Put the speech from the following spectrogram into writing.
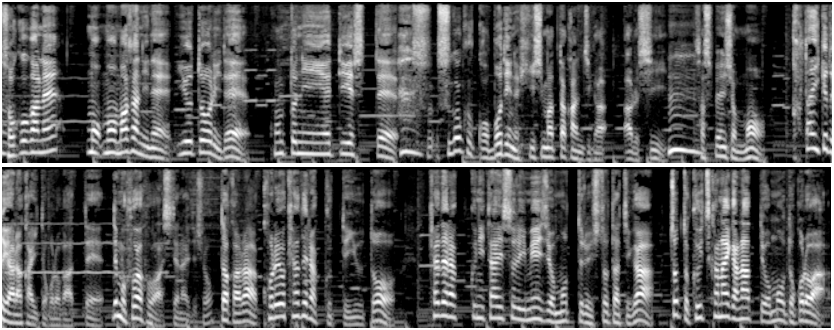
そこがね、もう、もうまさにね、言う通りで、本当に ATS って、す、すごくこう、ボディの引き締まった感じがあるし、サスペンションも、硬いけど柔らかいところがあって、でもふわふわしてないでしょ？だから、これをキャデラックって言うと、キャデラックに対するイメージを持ってる人たちが、ちょっと食いつかないかなって思うところは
